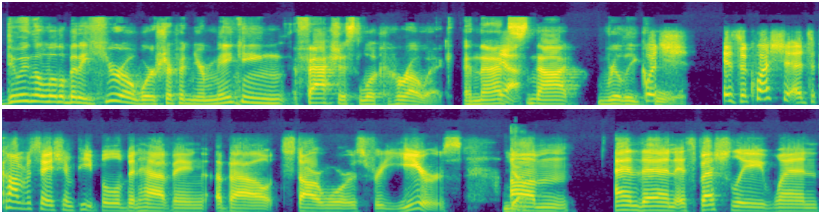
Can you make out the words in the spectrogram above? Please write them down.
doing a little bit of hero worship and you're making fascists look heroic, and that's not really cool. Which is a question, it's a conversation people have been having about Star Wars for years. Yeah. Um, and then especially when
